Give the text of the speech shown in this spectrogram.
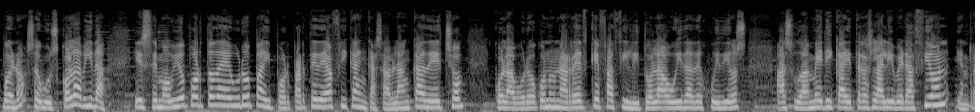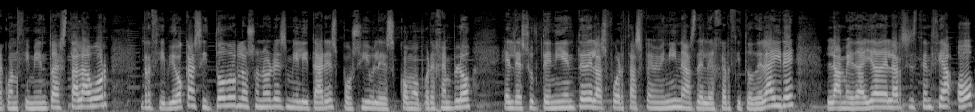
Bueno, se buscó la vida y se movió por toda Europa y por parte de África. En Casablanca, de hecho, colaboró con una red que facilitó la huida de judíos a Sudamérica y tras la liberación, en reconocimiento a esta labor, recibió casi todos los honores militares posibles, como por ejemplo el de subteniente de las Fuerzas Femeninas del Ejército del Aire, la Medalla de la Resistencia o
